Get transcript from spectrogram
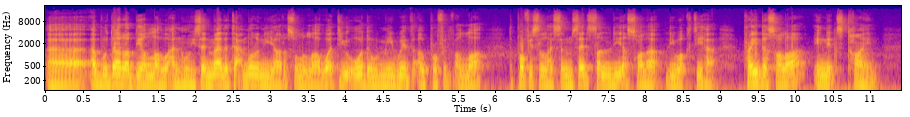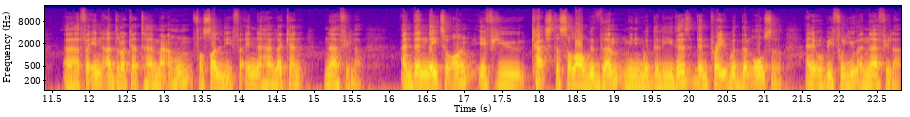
Uh, Abu Dharr رضي الله عنه he said, ماذا تأمرني يا رسول الله? What do you order me with, O Prophet of Allah? The Prophet ﷺ said, صلي الصلاة لوقتها. Pray the salah in its time. Uh, فإن أدركتها معهم فصلي فإنها لك نافلة. And then later on, if you catch the salah with them, meaning with the leaders, then pray with them also. And it will be for you a nafila.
